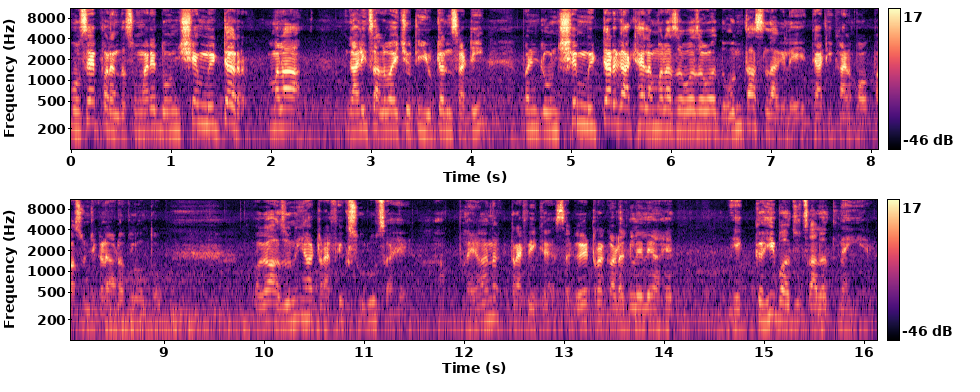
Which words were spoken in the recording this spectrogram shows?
पोचायपर्यंत सुमारे दोनशे मीटर मला गाडी चालवायची होती युटर्नसाठी पण दोनशे मीटर गाठायला मला जवळजवळ दोन तास लागले. त्या ठिकाणपासून जिकडे अडकलो होतो. बघा अजूनही हा ट्रॅफिक सुरूच आहे. हा भयानक ट्रॅफिक आहे. सगळे ट्रक अडकलेले आहेत. एकही बाजू चालत नाही आहे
